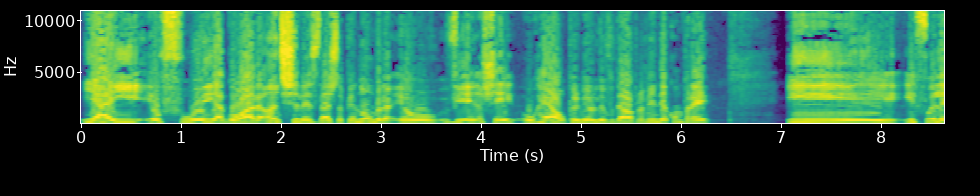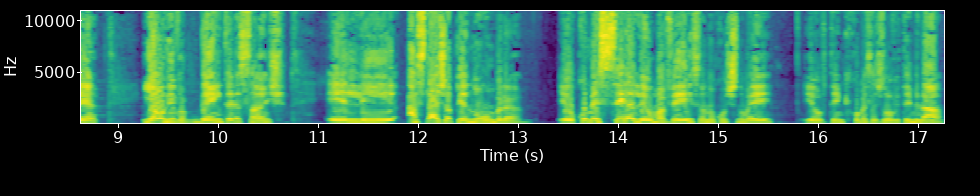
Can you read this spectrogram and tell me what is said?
E aí eu fui agora, antes de ler Cidade da Penumbra, eu vi, achei o Hell, o primeiro livro dela para vender, comprei. E, e fui ler. E é um livro bem interessante. Ele. A Cidade da Penumbra, eu comecei a ler uma vez, eu não continuei. Eu tenho que começar de novo e terminar.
